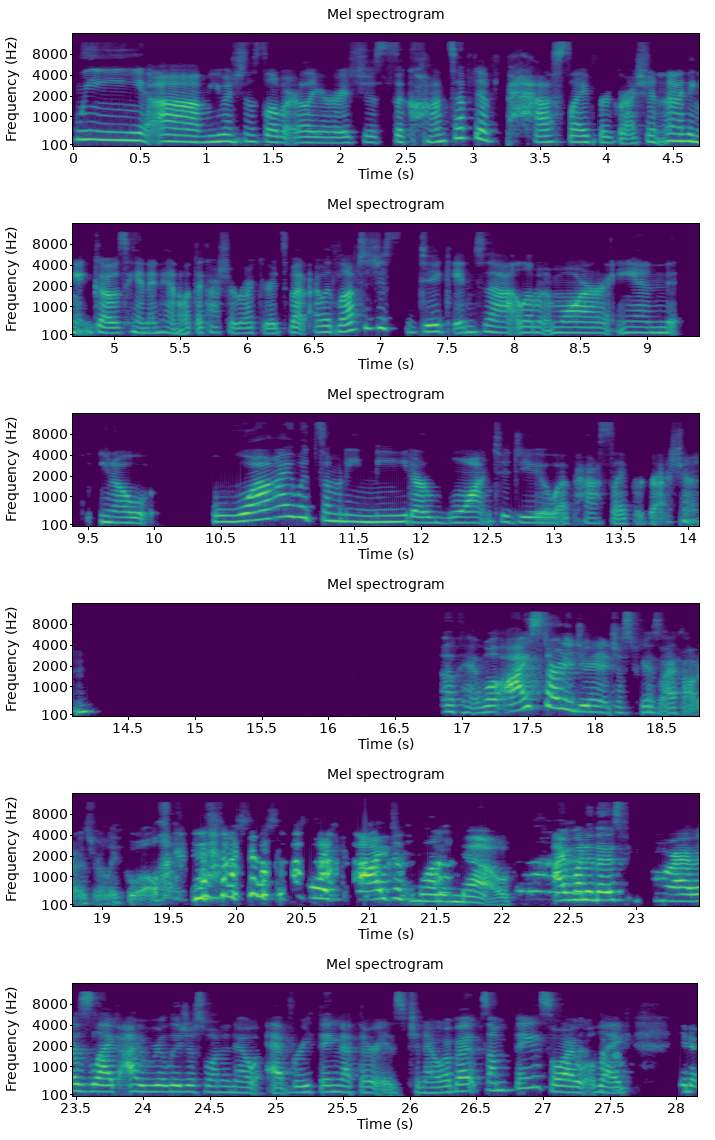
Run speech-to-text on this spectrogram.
we um you mentioned this a little bit earlier. It's just the concept of past life regression and i think it goes hand in hand with the akashic records but i would love to just dig into that a little bit more and you know why would somebody need or want to do a past life regression Okay, well, I started doing it just because I thought it was really cool. like, I just want to know. I'm one of those people where I was like, I really just want to know everything that there is to know about something. So I uh-huh. like, you know,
